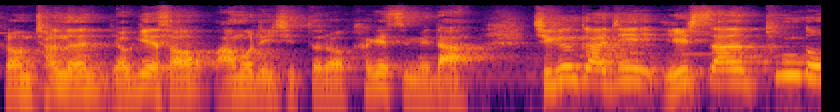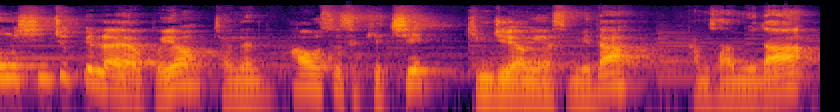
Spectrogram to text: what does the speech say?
그럼 저는 여기에서 마무리 짓도록 하겠습니다. 지금까지 일산 풍동 신축빌라였고요. 저는 하우스 스케치 김주영이었습니다. 감사합니다.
